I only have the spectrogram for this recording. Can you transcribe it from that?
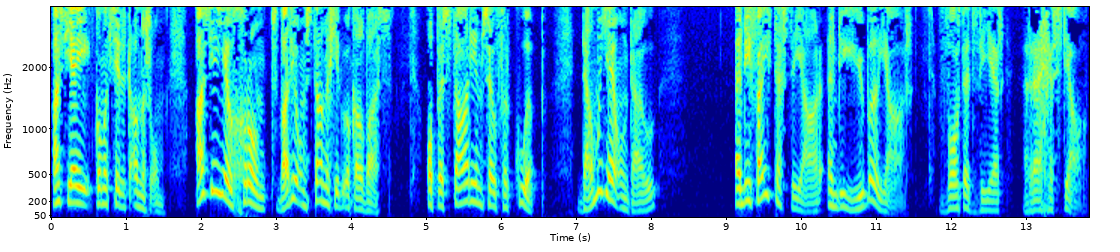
As jy, kom ek sê dit andersom. As jy jou grond, wat die omstandighede ook al was, op 'n stadium sou verkoop, dan moet jy onthou in die 50ste jaar, in die jubeljaar, word dit weer reggestel.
